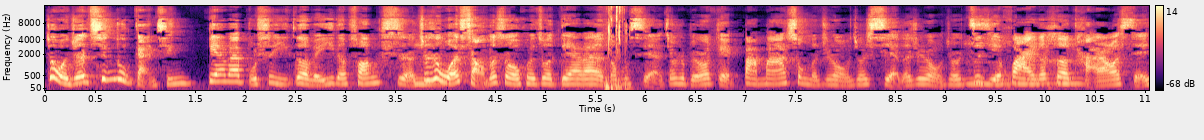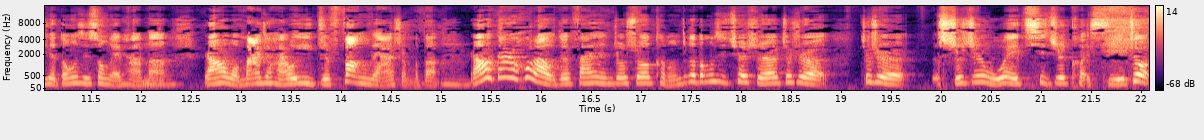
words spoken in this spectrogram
就我觉得倾注感情，DIY 不是一个唯一的方式。就是我小的时候会做 DIY 的东西，就是比如说给爸妈送的这种，就是写的这种，就是自己画一个贺卡，然后写一些东西送给他们，然后我妈就还会一直放着呀什么的。然后，但是后来我就发现，就是说可能这个东西确实就是就是食之无味，弃之可惜，就。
